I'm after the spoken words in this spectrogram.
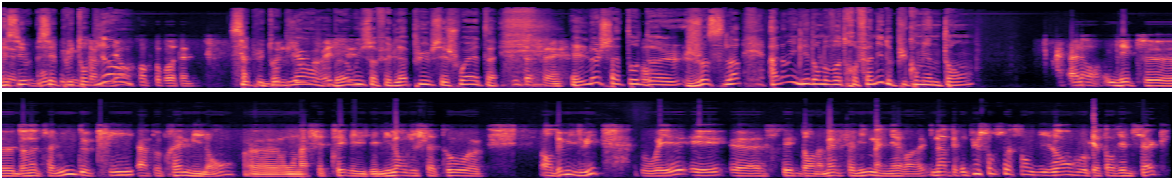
mais c'est plutôt bien. c'est plutôt bien. ben oui, ça fait de la pub, c'est chouette. Tout à fait. Le château de Josselin. Alain, il est dans votre famille depuis combien de temps? Alors, il est euh, dans notre famille depuis à peu près 1000 ans. Euh, on a fêté les, les 1000 ans du château en 2008, vous voyez, et euh, c'est dans la même famille de manière euh, ininterrompue, sauf 70 ans au XIVe siècle.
